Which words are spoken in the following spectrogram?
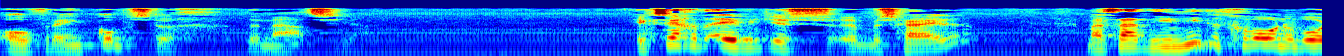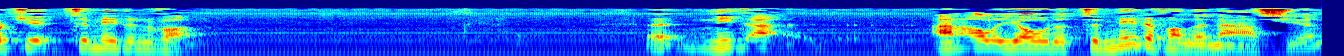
overeenkomstig de natie. Ik zeg het eventjes uh, bescheiden. Maar staat hier niet het gewone woordje te midden van. Uh, niet aan alle Joden te midden van de natieën.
